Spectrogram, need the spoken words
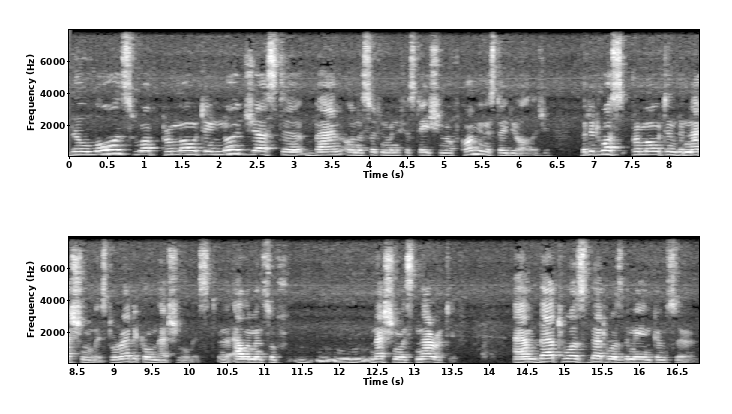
the laws were promoting not just a ban on a certain manifestation of communist ideology, but it was promoting the nationalist or radical nationalist uh, elements of nationalist narrative. And that was that was the main concern.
